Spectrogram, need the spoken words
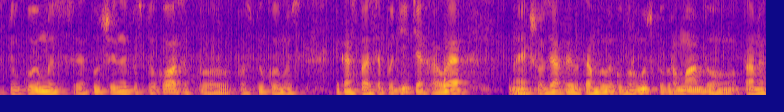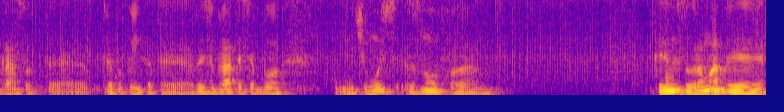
спілкуємось, е, тут ще не поспілкувалися, по- поспілкуємось, яка ситуація по дітях, але е, якщо взяти там велику Бурлуцьку громаду, там якраз от е, треба поїхати розібратися, бо чомусь знов керівництво громади.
